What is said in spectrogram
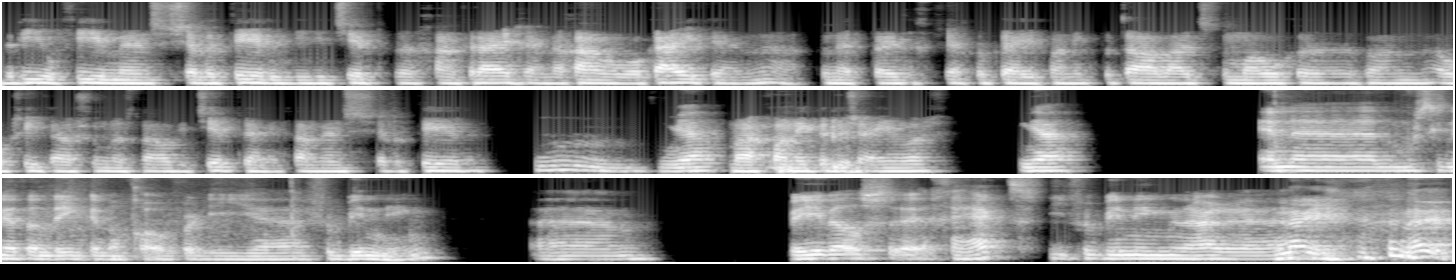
drie of vier mensen selecteren die die chip eh, gaan krijgen. En dan gaan we wel kijken. En nou, toen heeft Peter gezegd, oké, van ik betaal uit het vermogen van Oogziekenhuis Zoetermeer die chip en ik ga mensen selecteren. Hmm, ja. Waarvan ik er dus één was. Ja. En eh dan moest ik net aan denken nog over die verbinding. Ehm, ben je wel eens eh, gehackt, die verbinding naar... Nee, nee,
